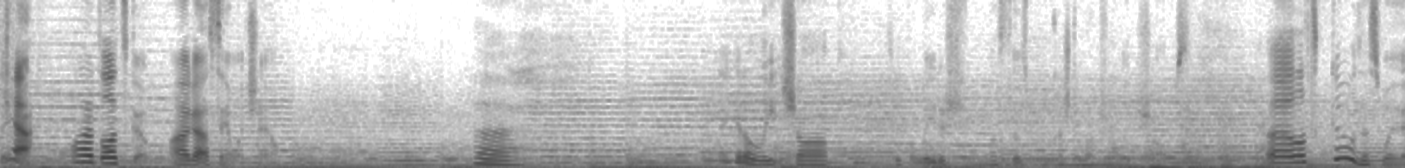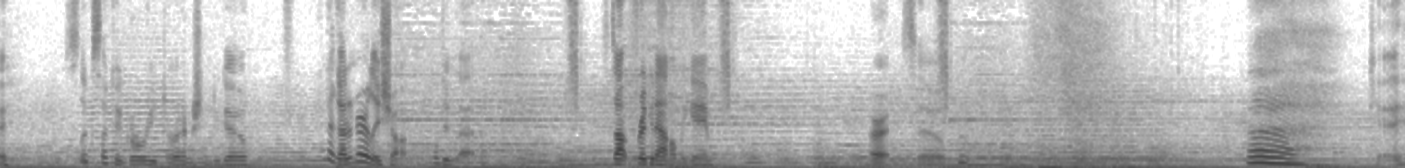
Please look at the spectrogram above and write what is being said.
So yeah, let's, let's go. I got a sandwich now. Uh, I get a late shop. Like the latest, unless those are late shops. Uh, let's go this way. This looks like a great direction to go. And I got an early shop. We'll do that. Stop freaking out on the game. Alright, so. okay.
